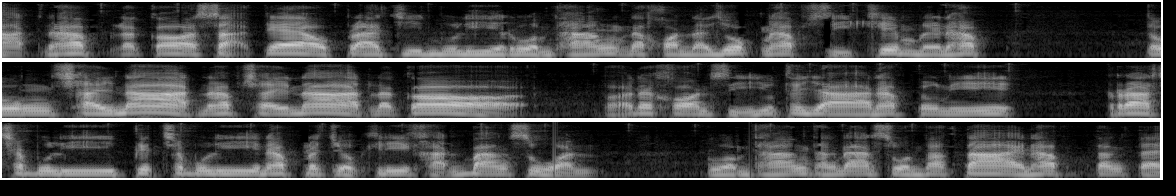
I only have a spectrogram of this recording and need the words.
าดนะครับ แล้วก็สะแก้ว ปราจีนบุรี รวมทั้งนครนายกนะครับ สีเข้มเลยนะครับ ตรงชัยนาทนะครับ ชัยนาท แล้วก็พระนครศรีอยุธยานะครับ ตรงนี้ ราชบุรีเพชรบุรีนะครับ ประจวบคีรีขันธ์บางส่วน รวมทั้งทางด้านโซนภาคใต้นะครับ ตั้งแต่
